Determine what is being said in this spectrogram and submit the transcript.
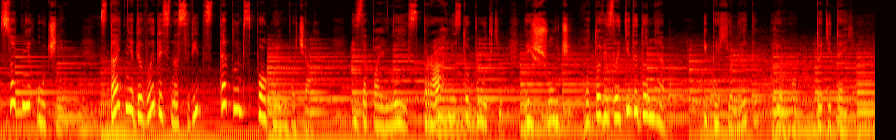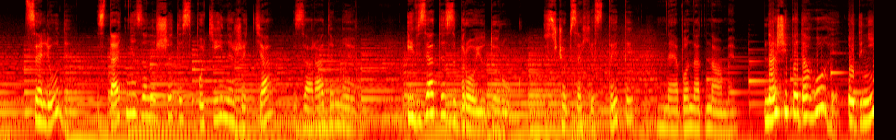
сотні учнів, здатні дивитись на світ з теплим спокоєм в очах, і запальні, спраглі здобутків, рішучі, готові злетіти до неба і прихилити його до дітей. Це люди, здатні залишити спокійне життя заради миру і взяти зброю до рук, щоб захистити небо над нами. Наші педагоги одні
